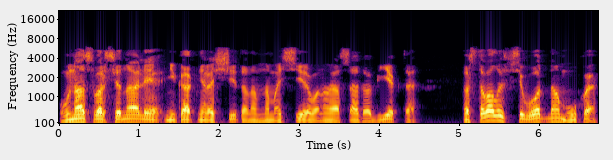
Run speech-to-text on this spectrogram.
У нас в арсенале, никак не рассчитанном на массированную осаду объекта, оставалась всего одна муха.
